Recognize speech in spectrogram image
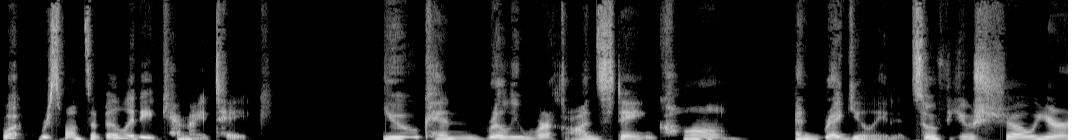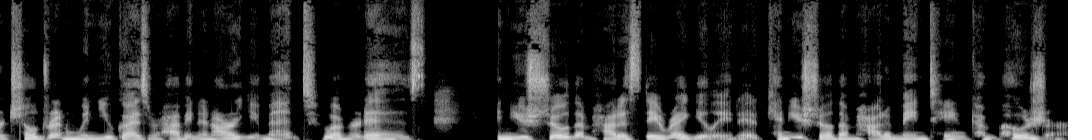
What responsibility can I take? You can really work on staying calm and regulated. So if you show your children when you guys are having an argument, whoever it is, can you show them how to stay regulated? Can you show them how to maintain composure?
